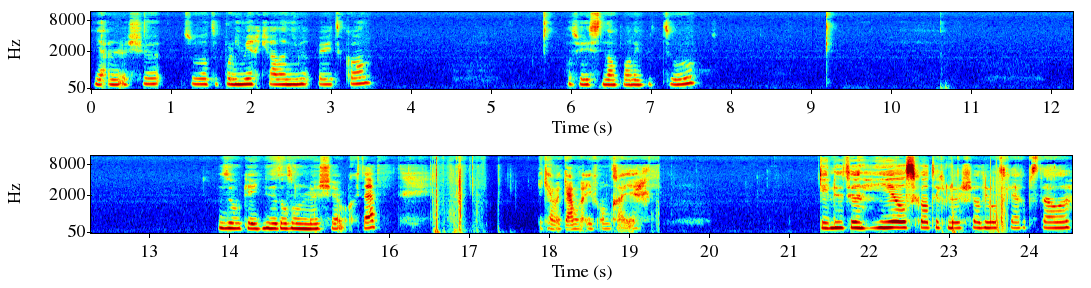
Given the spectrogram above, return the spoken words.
Ja, een lusje zodat de polymeerkraal er niet meer uit kan. Als jullie snappen wat ik bedoel. Zo, kijk, nu zit er zo'n lusje. Wacht, hè. Ik ga mijn camera even omdraaien. Kijk, nu zit er een heel schattig lusje als je wilt scherp stellen.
